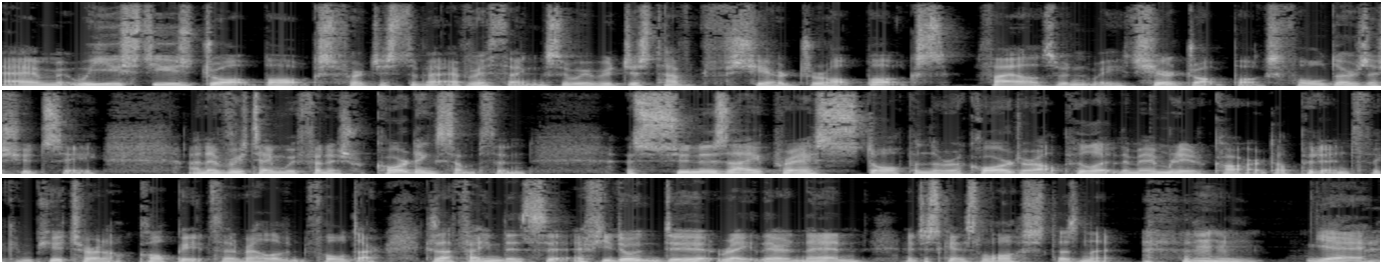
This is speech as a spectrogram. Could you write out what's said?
Um, we used to use Dropbox for just about everything, so we would just have shared Dropbox files, wouldn't we? Shared Dropbox folders, I should say. And every time we finish recording something, as soon as I press stop on the recorder, I'll pull out the memory card, I'll put it into the computer, and I'll copy it to the relevant folder. Because I find this, if you don't do it right there and then, it just gets lost, doesn't it? mm-hmm. Yeah.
